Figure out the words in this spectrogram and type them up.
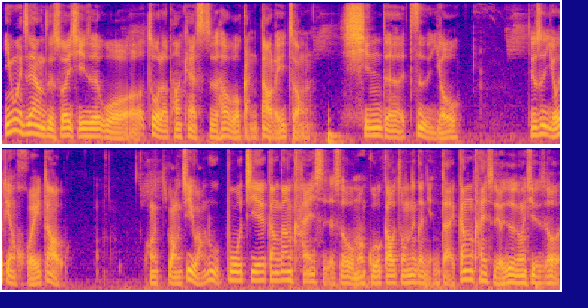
因为这样子，所以其实我做了 podcast 之后，我感到了一种新的自由，就是有点回到网网际网络播接刚刚开始的时候，我们国高中那个年代，刚开始有这个东西的时候。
